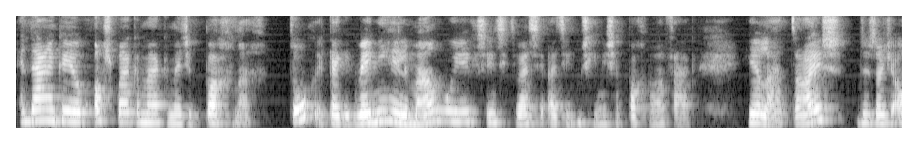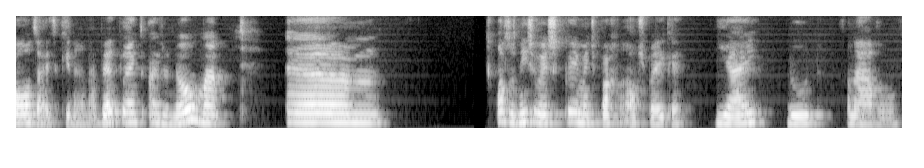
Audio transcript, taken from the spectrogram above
En daarin kun je ook afspraken maken met je partner. Toch? Kijk, ik weet niet helemaal hoe je gezinssituatie eruit ziet. Misschien is je partner wel vaak heel laat thuis. Dus dat je altijd de kinderen naar bed brengt. I don't know. Maar um, als het niet zo is, kun je met je partner afspreken. Jij doet vanavond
